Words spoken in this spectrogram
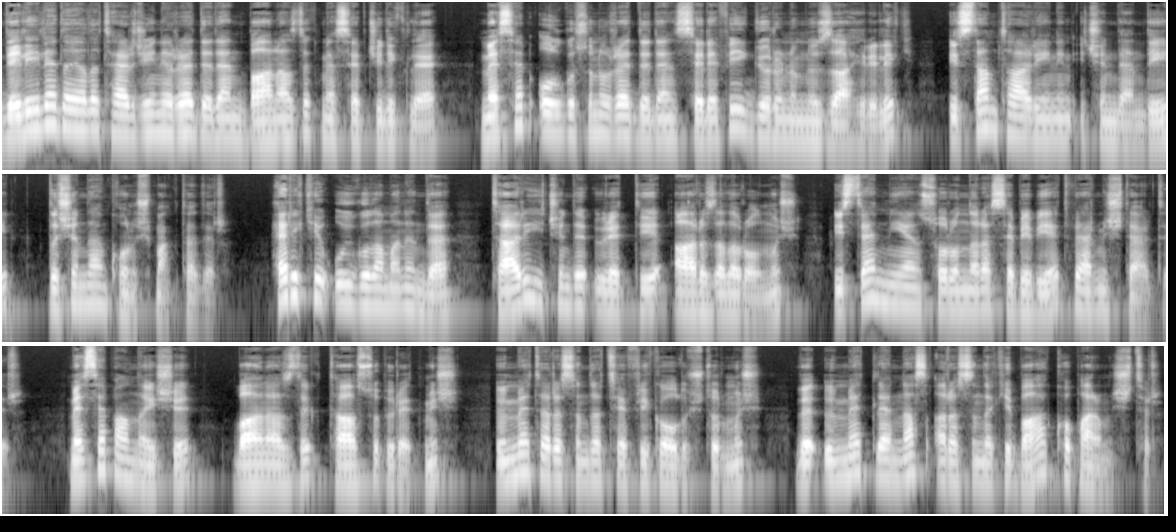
Delile dayalı tercihini reddeden bağnazlık mezhepçilikle, mezhep olgusunu reddeden selefi görünümlü zahirilik, İslam tarihinin içinden değil, dışından konuşmaktadır. Her iki uygulamanın da tarih içinde ürettiği arızalar olmuş, istenmeyen sorunlara sebebiyet vermişlerdir. Mezhep anlayışı, bağnazlık, taassup üretmiş, ümmet arasında tefrika oluşturmuş ve ümmetle nas arasındaki bağı koparmıştır.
